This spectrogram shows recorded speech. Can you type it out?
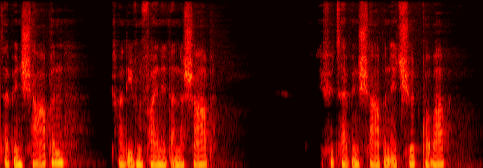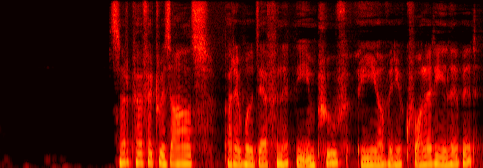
type in sharpen. Can't even find it under sharp. If you type in sharpen, it should pop up. It's not a perfect result, but it will definitely improve your video quality a little bit.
